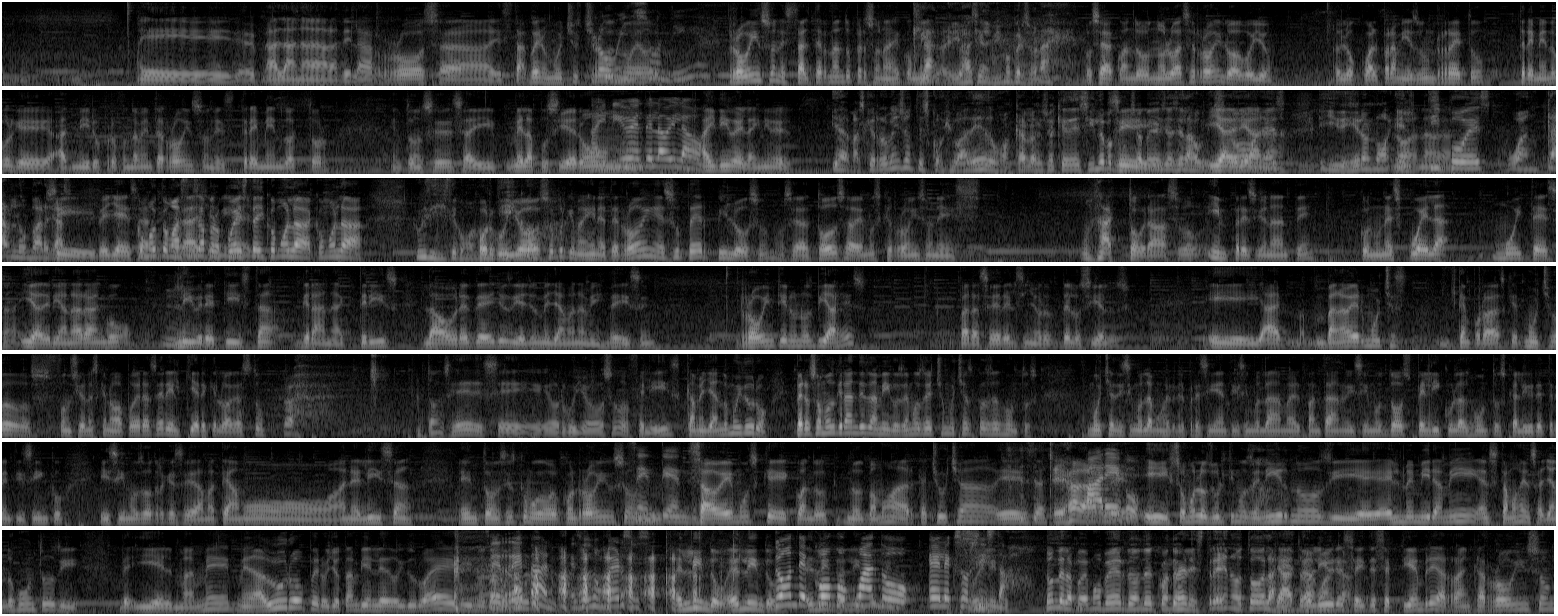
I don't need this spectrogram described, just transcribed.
eh, Alana de la Rosa, está, bueno, muchos chicos nuevos. Robinson Díaz. Robinson está alternando personaje conmigo. Claro, ellos hacen el mismo personaje. O sea, cuando no lo hace Robin, lo hago yo. Lo cual para mí es un reto tremendo porque admiro profundamente a Robinson, es tremendo actor. Entonces ahí me la pusieron. Hay nivel de lado y lado. Hay nivel, hay nivel. Y además que Robinson te escogió a dedo, Juan Carlos, eso hay que decirlo porque Sí, muchas veces se hacen las y audiciones Adriana. y, dijeron, no, No, el nada. tipo es Juan Carlos Vargas. Sí, belleza. ¿Cómo tomaste esa propuesta Miguel. y cómo la, cómo la, uy, dijiste como Orgulloso porque imagínate, Robin es súper piloso, o sea, todos sabemos que Robinson es un actorazo impresionante, con una escuela muy tesa, y Adriana Arango, libretista, gran actriz, la obra es de ellos y ellos me llaman a mí, me dicen, Robin tiene unos viajes para ser el Señor de los Cielos y ah, van a haber muchas temporadas, que muchas funciones que no va a poder hacer y él quiere que lo hagas tú. Entonces, eh, orgulloso, feliz, camellando muy duro. Pero somos grandes amigos, hemos hecho muchas cosas juntos. Muchas, hicimos La Mujer del Presidente, hicimos La Dama del Pantano, hicimos dos películas juntos, Calibre 35, hicimos otra que se llama Te Amo, Anelisa. Entonces, como con Robinson, sabemos que cuando nos vamos a dar cachucha es... Es a darle. Parejo. Y somos los últimos en irnos y él me mira a mí, estamos ensayando juntos y, y el man me, me da duro, pero yo también le doy duro a él y nos Se duro. retan, esos son versos. Es lindo, es lindo. ¿Dónde, es cómo, lindo, cuándo? El exorcista. ¿Dónde la podemos ver? ¿Dónde, ¿Cuándo es el estreno? Toda la Teatro agenda, Libre, Juanca. 6 de septiembre, arranca Robinson.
